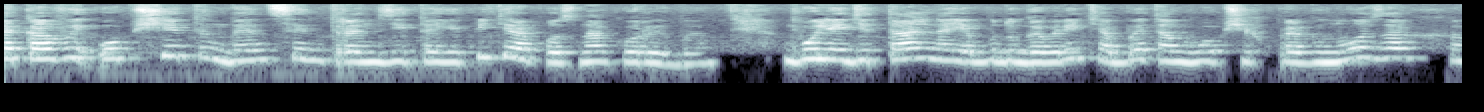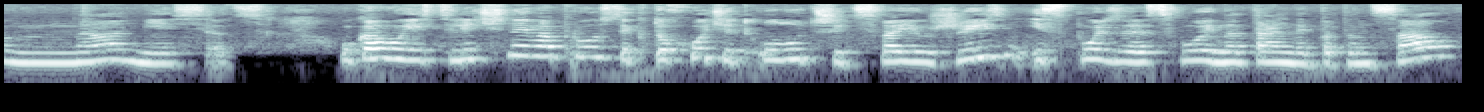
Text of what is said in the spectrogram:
Таковы общие тенденции транзита Юпитера по знаку Рыбы. Более детально я буду говорить об этом в общих прогнозах на месяц. У кого есть личные вопросы, кто хочет улучшить свою жизнь, используя свой натальный потенциал,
